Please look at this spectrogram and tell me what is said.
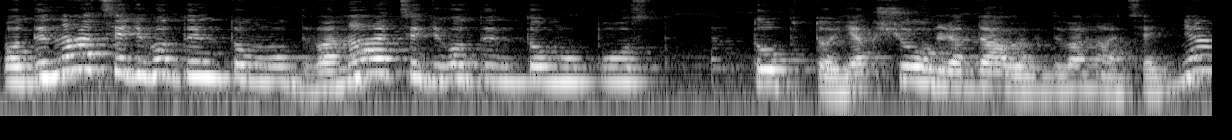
11 годин тому, 12 годин тому пост. Тобто, якщо оглядали в 12 дня,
